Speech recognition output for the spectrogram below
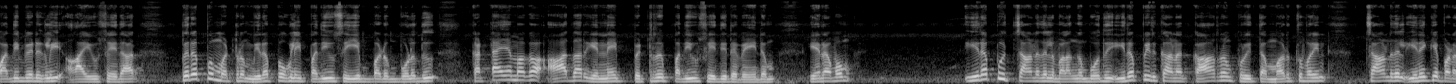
பதிவேடுகளை ஆய்வு செய்தார். பிறப்பு மற்றும் இறப்புகளை பதிவு செய்யப்படும் பொழுது கட்டாயமாக ஆதார் எண்ணை பெற்று பதிவு செய்திட வேண்டும் எனவும் இறப்பு சான்றிதழ் வழங்கும்போது இறப்பிற்கான காரணம் குறித்த மருத்துவரின் சான்றிதழ் இணைக்கப்பட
